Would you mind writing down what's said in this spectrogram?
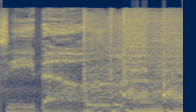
Seabell.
